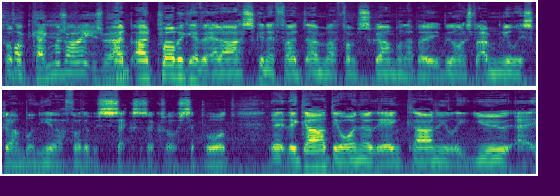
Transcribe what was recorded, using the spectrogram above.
probably King was alright as well. I'd, I'd, probably give it a asking if I'd, um, if I'm scrambling about. To be honest, but I'm really scrambling here. I thought it was sixes across the board. The, the guard, the honour, the Carney, like you. Uh,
